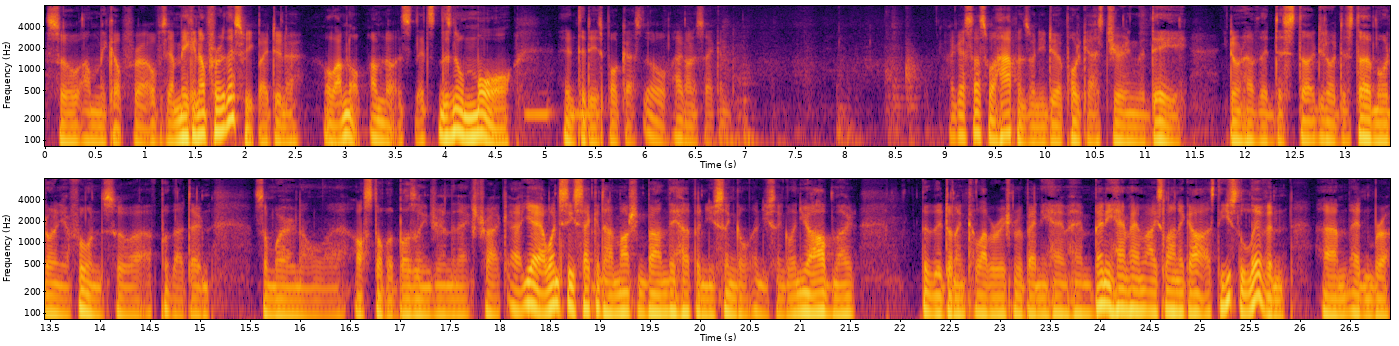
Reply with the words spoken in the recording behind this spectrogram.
So I'll make up for it. Obviously, I'm making up for it this week by doing a. Well, I'm not. I'm not. It's, it's there's no more in today's podcast. Oh, hang on a second. I guess that's what happens when you do a podcast during the day. You don't have the disturb, you know, disturb mode on your phone. So uh, I've put that down somewhere, and I'll uh, I'll stop it buzzing during the next track. Uh, yeah, I went to see Second Hand Marching Band. They have a new single, a new single, a new album out that they've done in collaboration with Benni Hemm Hemm. Benni Hemm Hemm, Icelandic artist. They used to live in um, Edinburgh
